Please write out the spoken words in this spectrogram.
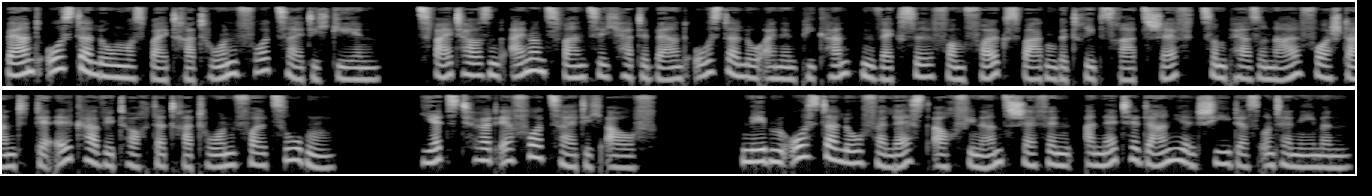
Bernd Osterloh muss bei Traton vorzeitig gehen. 2021 hatte Bernd Osterloh einen pikanten Wechsel vom Volkswagen-Betriebsratschef zum Personalvorstand der Lkw-Tochter Traton vollzogen. Jetzt hört er vorzeitig auf. Neben Osterloh verlässt auch Finanzchefin Annette Danielschi das Unternehmen.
